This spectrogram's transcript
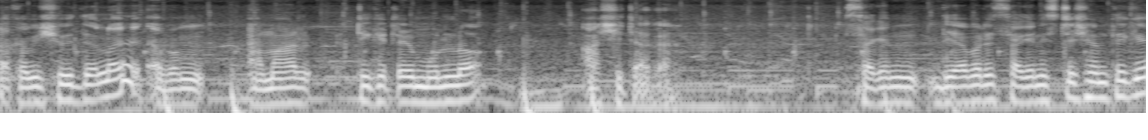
ঢাকা বিশ্ববিদ্যালয়, এবং আমার টিকিটের মূল্য আশি টাকা। সেকেন্ড দিয়াবাড়ির সেকেন্ড স্টেশন থেকে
